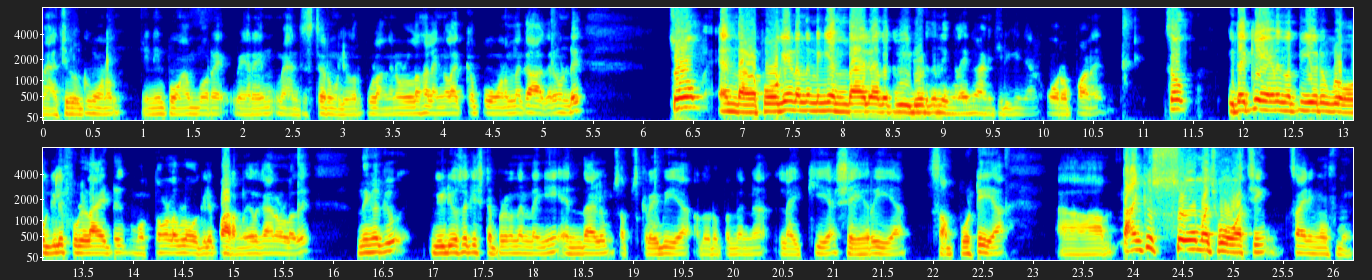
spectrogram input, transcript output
മാച്ചുകൾക്ക് പോകണം ഇനിയും പോകാൻ പോറെ വേറെയും മാഞ്ചസ്റ്ററും ലിവർപൂൾ അങ്ങനെയുള്ള സ്ഥലങ്ങളൊക്കെ പോകണം എന്നൊക്കെ ആഗ്രഹമുണ്ട്. സോ എന്താണ്? പോകുകയാണെന്നുണ്ടെങ്കിൽ എന്തായാലും അതൊക്കെ വീഡിയോ എടുത്ത് നിങ്ങളെ കാണിച്ചിരിക്കും. ഞാൻ ഉറപ്പാണ്. സോ ഇതൊക്കെയാണ് ഇന്നത്തെ ഈ ഒരു വ്ളോഗിൽ ഫുള്ളായിട്ട് മൊത്തമുള്ള വ്ളോഗിൽ പറഞ്ഞു തീർക്കാനുള്ളത്. നിങ്ങൾക്ക് വീഡിയോസ് ഒക്കെ ഇഷ്ടപ്പെടുന്നുണ്ടെങ്കിൽ എന്തായാലും സബ്സ്ക്രൈബ് ചെയ്യുക. അതോടൊപ്പം തന്നെ ലൈക്ക് ചെയ്യുക ഷെയർ ചെയ്യുക സപ്പോർട്ട് ചെയ്യുക. Thank you so much for watching signing off മോ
